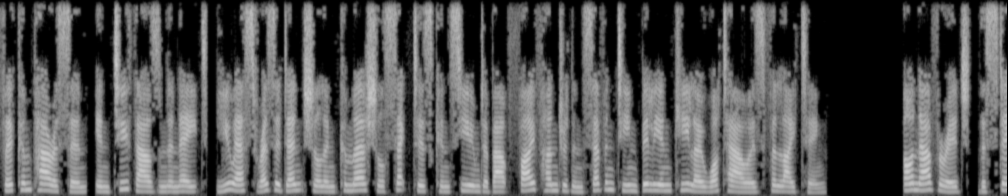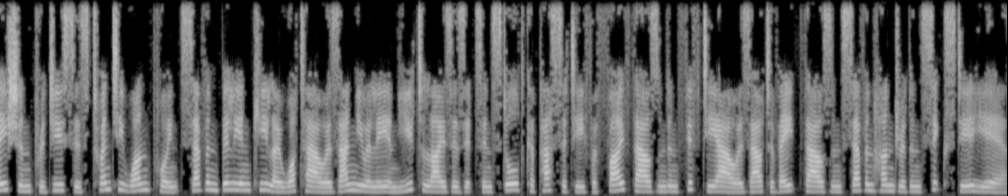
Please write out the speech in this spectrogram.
For comparison, in 2008, U.S. residential and commercial sectors consumed about 517 billion kilowatt-hours for lighting. On average, the station produces 21.7 billion kilowatt-hours annually and utilizes its installed capacity for 5,050 hours out of 8,760 a year.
